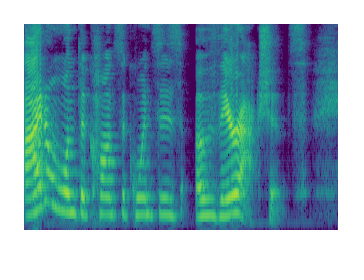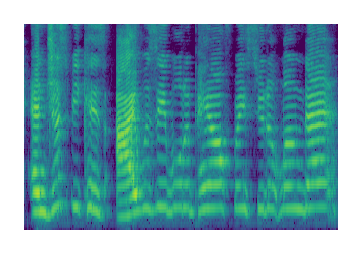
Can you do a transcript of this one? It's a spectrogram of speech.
I don't want the consequences of their actions. And just because I was able to pay off my student loan debt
